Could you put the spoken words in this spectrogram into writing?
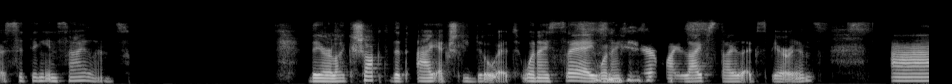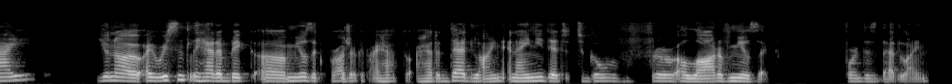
uh, sitting in silence they are like shocked that i actually do it when i say when i share my lifestyle experience i you know i recently had a big uh, music project i had to i had a deadline and i needed to go through a lot of music for this deadline.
